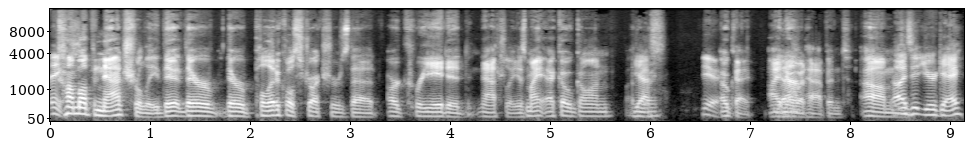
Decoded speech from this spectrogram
they come up naturally. They're they're they're political structures that are created naturally. Is my echo gone? by the way? Yes. Yeah Okay, I Yeah. know what happened. Um, Oh, is it you're gay?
